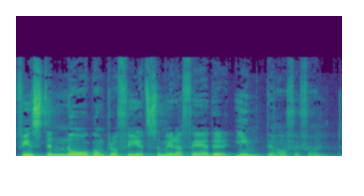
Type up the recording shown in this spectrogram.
Finns det någon profet som era fäder inte har förföljt?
